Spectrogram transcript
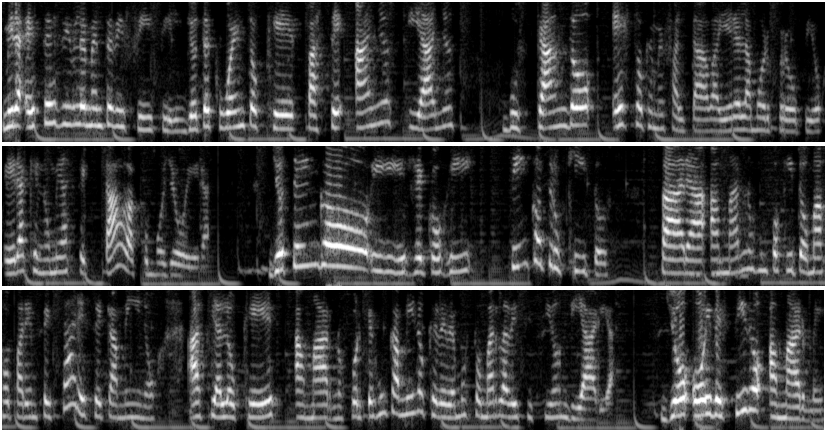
Mira, es terriblemente difícil. Yo te cuento que pasé años y años buscando eso que me faltaba y era el amor propio. Era que no me aceptaba como yo era. Yo tengo y recogí cinco truquitos para amarnos un poquito más o para empezar ese camino hacia lo que es amarnos, porque es un camino que debemos tomar la decisión diaria. Yo hoy decido amarme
